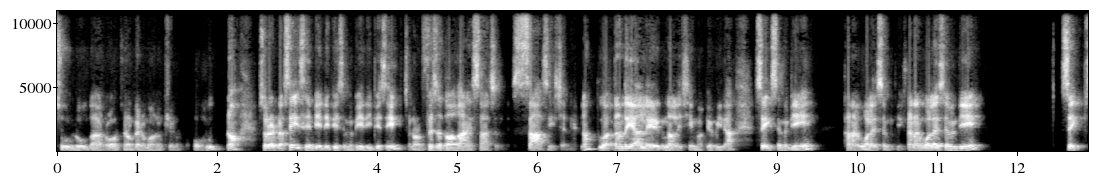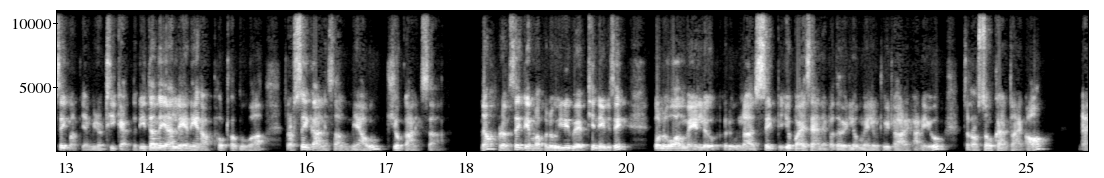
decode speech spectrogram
ဆိုလို့ကတော့ကျွန်တော်ဘယ်တော့မှလုပ်ဖြစ်မှာမဟုတ်ဘူးနော်ဆိုတော့စိတ်အဆင်ပြေသည်ဖြစ်စေမပြေသည်ဖြစ်စေကျွန်တော် physical ကနေစစစေချင်တယ်နော်သူကတန်တရားလေခုနလေးရှင်းမှာပြောပြီးသားစိတ်အဆင်မပြေခန္ဓာကိုယ်လည်းအဆင်မပြေခန္ဓာကိုယ်လည်းအဆင်မပြေစိတ်စိတ်မှာပြန်ပြီးတော့ထိကတ်ဒီတန်တရားလေနေတာဖောက်ထွက်ဖို့ကကျွန်တော်စိတ်ကနေစလို့မရဘူးရုပ်ကနေစ နော်အဲ့တော့စိတ်ထဲမှာဘယ်လိုကြီးတွေပဲဖြစ်နေပါစေကိုလိုရမယ်လို့ဟိုနာစိတ်ရုပ်ပိုင်းဆိုင်တဲ့ပတ်သက်ပြီးလုပ်မယ်လို့တွေးထားတဲ့ခါတွေကိုကျွန်တော်ဆုံးခန့်တိုင်အောင်အဲ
